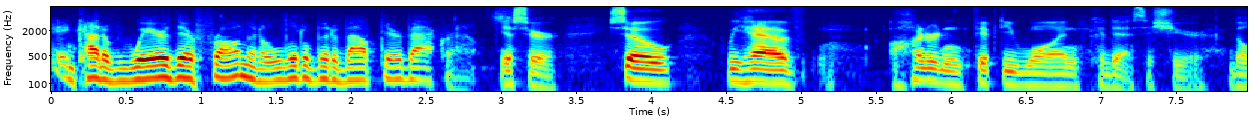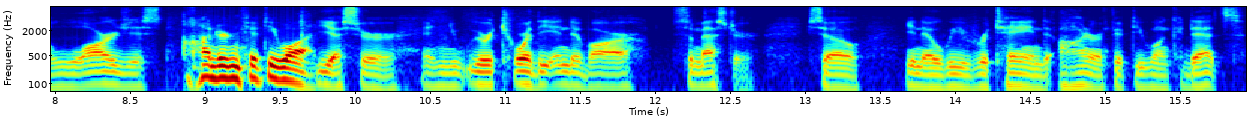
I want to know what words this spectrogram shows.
and kind of where they're from and a little bit about their backgrounds. Yes, sir. So we have 151 cadets this year, the largest. 151. Yes, sir. And we were toward the end of our semester, so you know we've retained 151 cadets.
